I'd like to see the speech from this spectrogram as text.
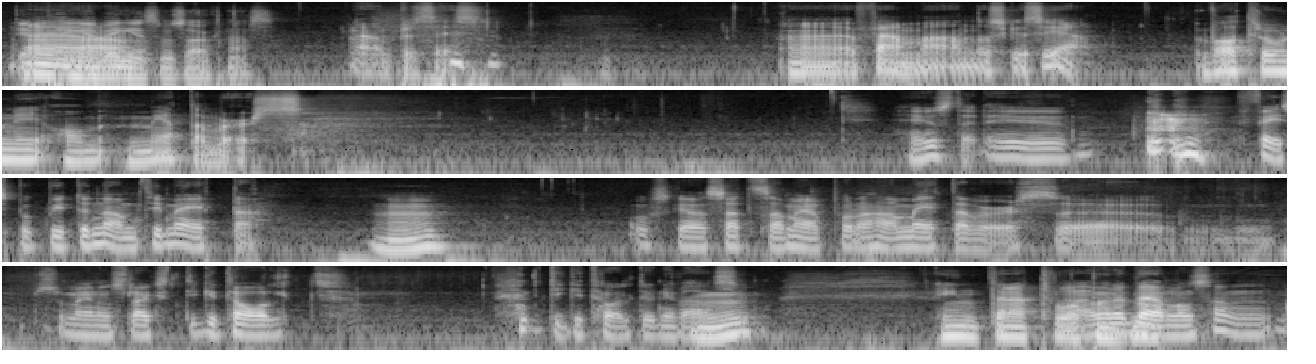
Det är Ja. pengabingen som saknas. Ja, precis. Uh, femman, då ska vi se. Vad tror ni om metaverse? Ja, just det. Det är ju... Facebook bytte namn till Meta. Mm. Och ska satsa mer på det här metaverse. eh, som är någon slags digitalt... digitalt universum. Mm. Internet Ja, men det blir 2.0. någon sån...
